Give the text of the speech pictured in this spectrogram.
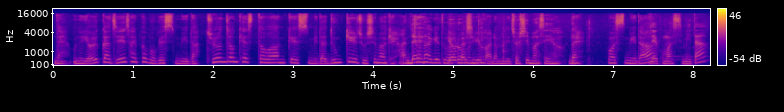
네, 오늘 여기까지 살펴보겠습니다. 주현정 캐스터와 함께했습니다. 눈길 조심하게 안전하게 네, 돌아가시길 바랍니다. 조심하세요. 네, 고맙습니다. 네, 고맙습니다.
